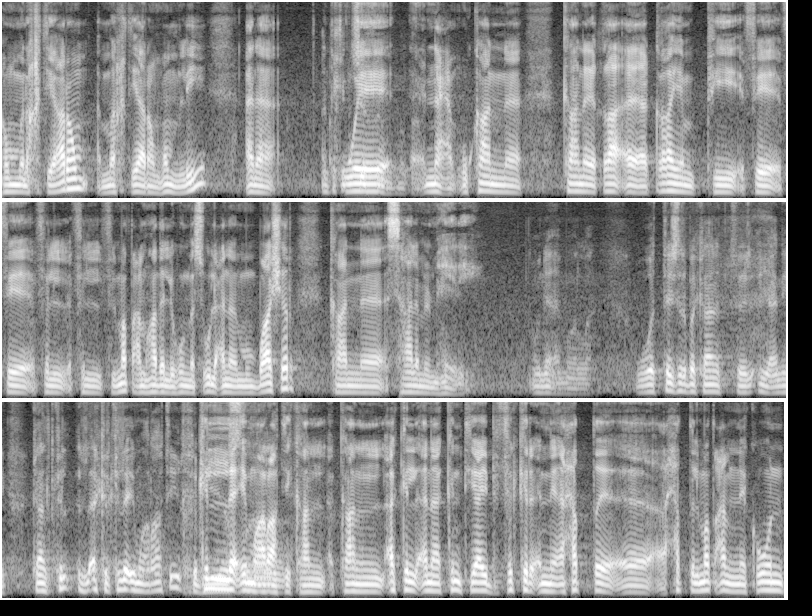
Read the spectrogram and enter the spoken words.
هم من اختيارهم من اختيارهم هم لي أنا أنت كنت و... نعم وكان كان قا- قايم في في في في في ال- في المطعم هذا اللي هو المسؤول عنه المباشر كان سالم المهيري. ونعم والله. والتجربة كانت يعني كانت كل الأكل كله إماراتي كله إماراتي. كان كان الأكل أنا كنت جاي بفكر إني أحط أحط المطعم إنه يكون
